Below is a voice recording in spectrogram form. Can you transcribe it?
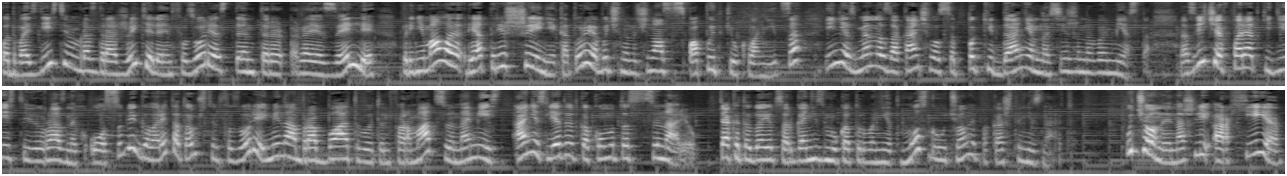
Под воздействием раздражителя инфузория стентероязелли принимала ряд решений, которые обычно начинался с попытки уклониться и неизменно заканчивался покиданием насиженного места. Различие в порядке действий у разных особей говорит о том, что инфузория именно обрабатывают информацию на месте, а не следует какому-то сценарию. Как это удается организму, у которого нет мозга, ученые пока что не знают. Ученые нашли архея,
